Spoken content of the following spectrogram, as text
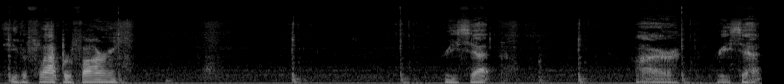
See the flapper firing. Reset. Fire. Reset.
